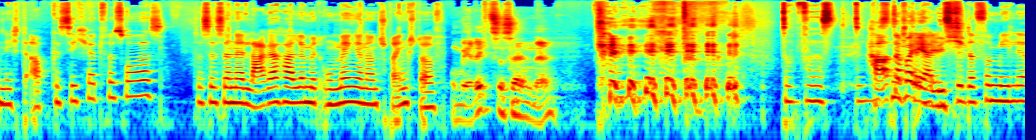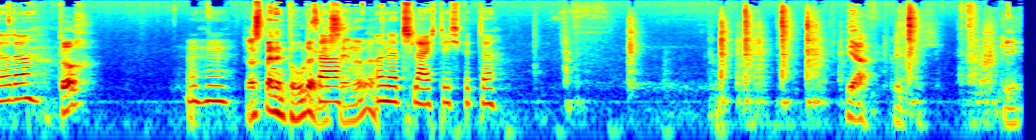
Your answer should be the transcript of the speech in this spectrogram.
nicht abgesichert für sowas? Das ist eine Lagerhalle mit Unmengen an Sprengstoff. Um ehrlich zu sein, nein. Du bist, du bist Hart, nicht aber der ehrlich. Letzte der Familie, oder? Doch? Du hast meinen Bruder So, gesehen, oder? und jetzt schleich dich bitte. Ja, gut. Ich geh.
